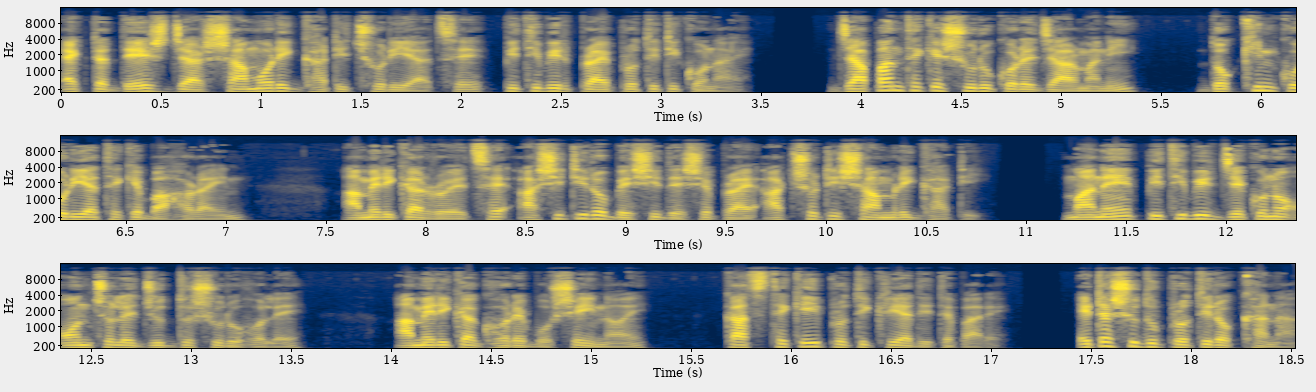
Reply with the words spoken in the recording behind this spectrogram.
একটা দেশ যার সামরিক ঘাঁটি ছড়িয়ে আছে পৃথিবীর প্রায় প্রতিটি কোনায় জাপান থেকে শুরু করে জার্মানি, দক্ষিণ কোরিয়া থেকে বাহরাইন, আমেরিকার রয়েছে আশিটিরও বেশি দেশে প্রায় আটশোটি সামরিক ঘাঁটি। মানে পৃথিবীর যে কোনো অঞ্চলে যুদ্ধ শুরু হলে, আমেরিকা ঘরে বসেই নয়, কাছ থেকেই প্রতিক্রিয়া দিতে পারে। এটা শুধু প্রতিরক্ষা না,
